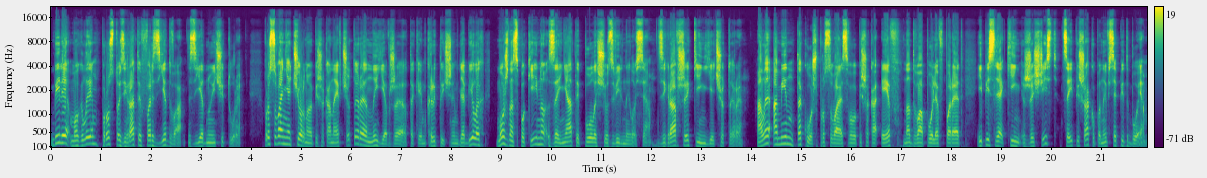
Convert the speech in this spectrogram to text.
білі могли просто зіграти ферзь Е2, з'єднуючи тури. Просування чорного пішака на F4 не є вже таким критичним для білих, можна спокійно зайняти поле, що звільнилося, зігравши кінь Е4. Але Амін також просуває свого пішака F на два поля вперед, і після кінь G6 цей пішак опинився під боєм.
